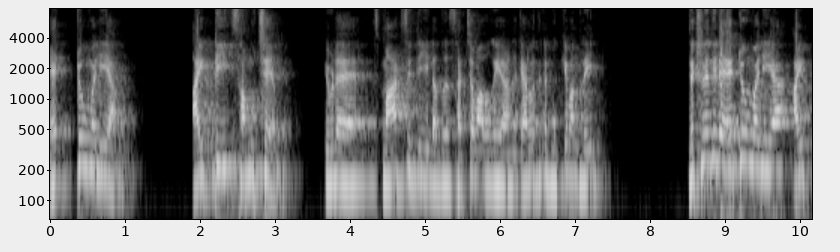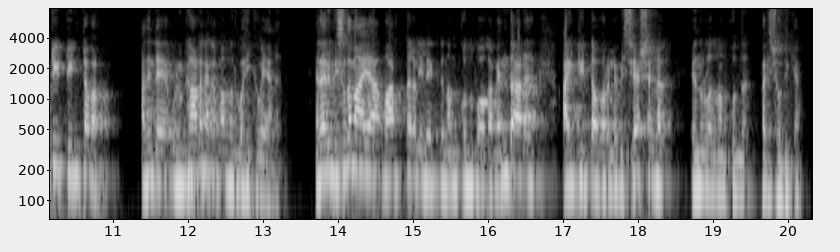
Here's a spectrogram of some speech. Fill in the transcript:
ഏറ്റവും വലിയ ഐ ടി സമുച്ചയം ഇവിടെ സ്മാർട്ട് സിറ്റിയിൽ അത് സജ്ജമാവുകയാണ്. കേരളത്തിന്റെ മുഖ്യമന്ത്രി ദക്ഷിണേന്ത്യയിലെ ഏറ്റവും വലിയ ഐ ടി ടിൻ ടവർ അതിന്റെ ഉദ്ഘാടന കർമ്മം നിർവഹിക്കുകയാണ്. എന്തായാലും വിശദമായ വാർത്തകളിലേക്ക് നമുക്കൊന്ന് പോകാം. എന്താണ് ഐ ടി ടവറിലെ വിശേഷങ്ങൾ എന്നുള്ളത് നമുക്കൊന്ന് പരിശോധിക്കാം.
